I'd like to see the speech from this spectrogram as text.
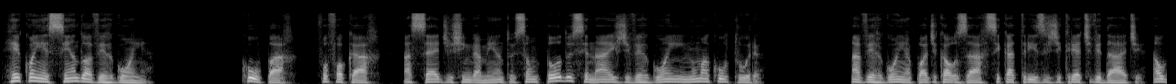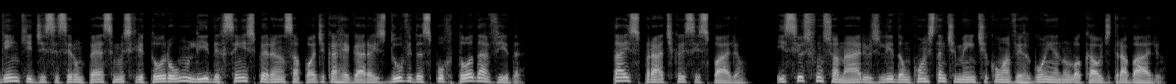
Reconhecendo a vergonha. Culpar, fofocar, assédio e xingamentos são todos sinais de vergonha em uma cultura. A vergonha pode causar cicatrizes de criatividade. Alguém que disse ser um péssimo escritor ou um líder sem esperança pode carregar as dúvidas por toda a vida. Tais práticas se espalham, e se os funcionários lidam constantemente com a vergonha no local de trabalho,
